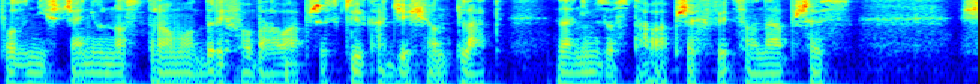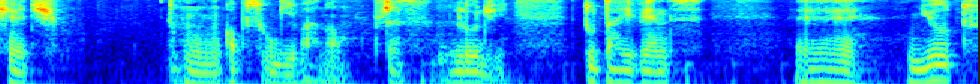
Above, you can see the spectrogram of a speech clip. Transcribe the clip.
po zniszczeniu Nostromo dryfowała przez kilkadziesiąt lat, zanim została przechwycona przez sieć obsługiwaną przez ludzi. Tutaj więc e, Newt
